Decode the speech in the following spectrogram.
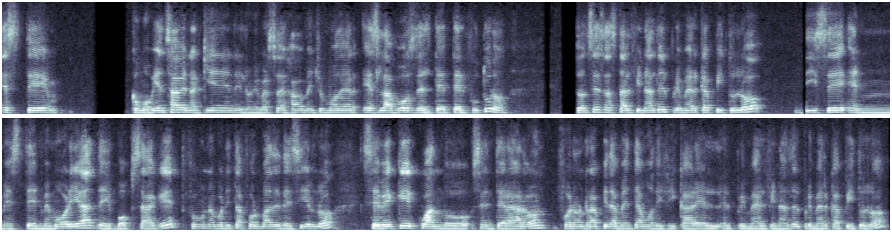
Este, como bien saben, aquí en el universo de How I Met Your Mother es la voz del Ted del futuro. Entonces, hasta el final del primer capítulo, dice en, este, en memoria de Bob Saget, fue una bonita forma de decirlo. Se ve que cuando se enteraron, fueron rápidamente a modificar el, el, primer, el final del primer capítulo.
